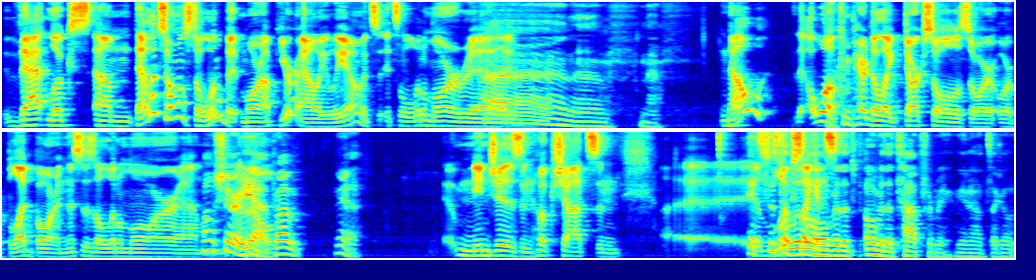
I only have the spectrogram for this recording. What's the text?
that looks um, that looks almost a little bit more up your alley, Leo. It's it's a little more. Uh, uh no, no, no. Well, compared to like Dark Souls or or Bloodborne, this is a little more. Um, oh sure, yeah, probably, yeah. Ninjas and hook shots and it's it just a little like over the over the top for me. You know, it's like a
